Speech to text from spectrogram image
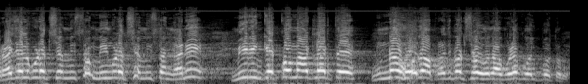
ప్రజలు కూడా క్షమిస్తాం మేము కూడా క్షమిస్తాం కానీ మీరు ఇంకెక్కువ మాట్లాడితే ఉన్న హోదా ప్రతిపక్ష హోదా కూడా కోల్పోతారు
